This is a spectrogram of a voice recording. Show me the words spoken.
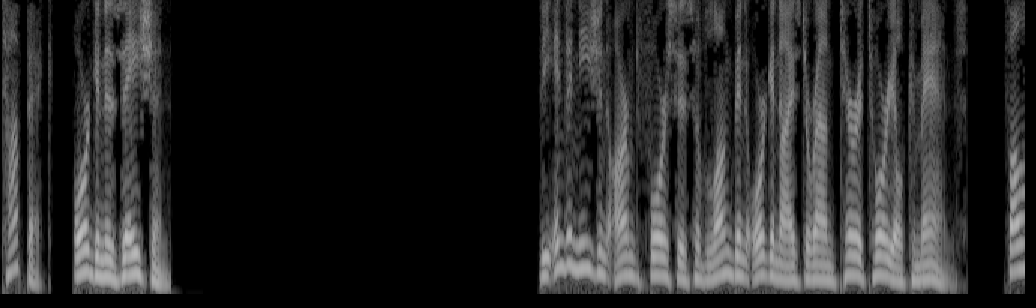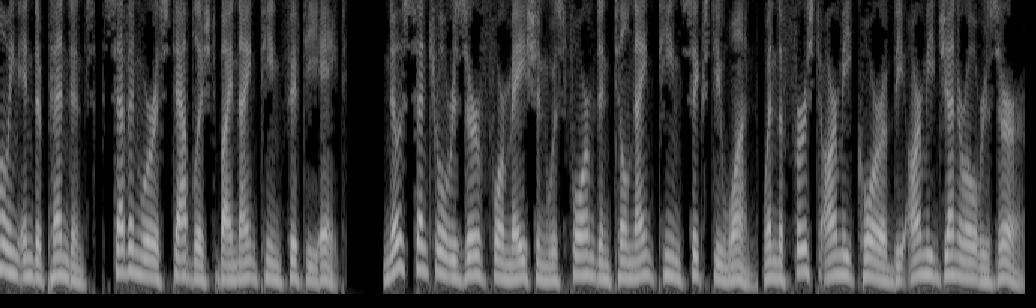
Topic Organization The Indonesian armed forces have long been organized around territorial commands. Following independence, seven were established by 1958. No Central Reserve formation was formed until 1961 when the 1st Army Corps of the Army General Reserve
